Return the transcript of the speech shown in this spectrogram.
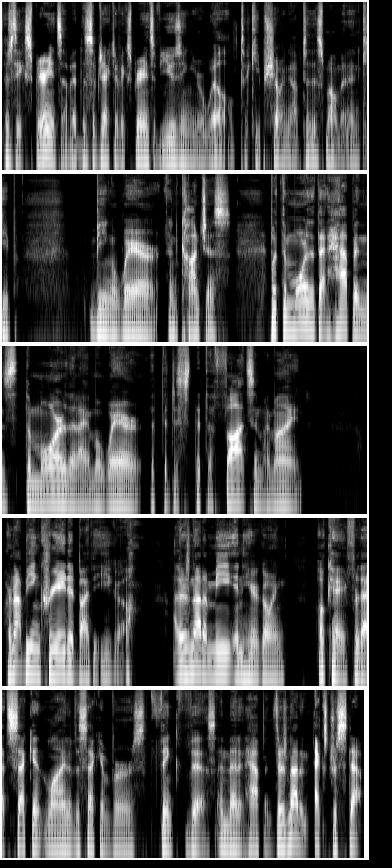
there's the experience of it, the subjective experience of using your will to keep showing up to this moment and keep being aware and conscious. But the more that that happens, the more that I am aware that the that the thoughts in my mind are not being created by the ego. There's not a me in here going, okay, for that second line of the second verse, think this, and then it happens. There's not an extra step.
